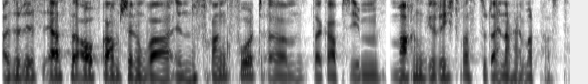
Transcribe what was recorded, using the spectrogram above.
Also das erste Aufgabenstellung war in Frankfurt. Ähm, da gab es eben mach ein Gericht, was zu deiner Heimat passt.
